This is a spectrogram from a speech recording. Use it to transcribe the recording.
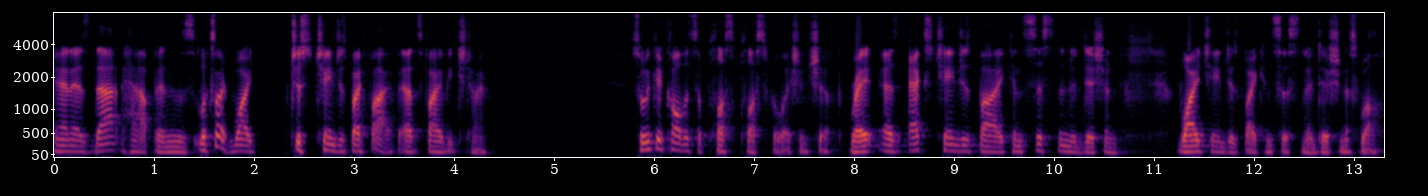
And as that happens, looks like y just changes by 5, adds 5 each time. So we could call this a plus-plus relationship, right? As x changes by consistent addition, y changes by consistent addition as well.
